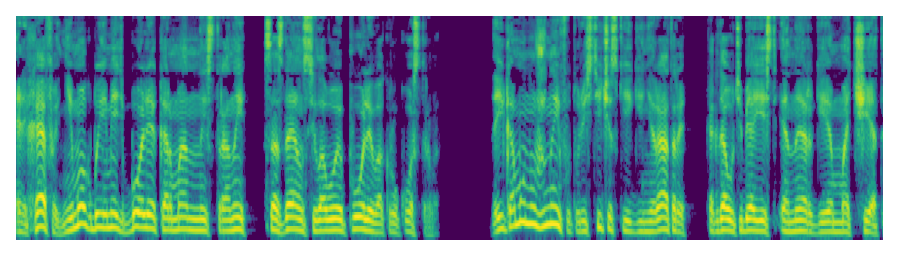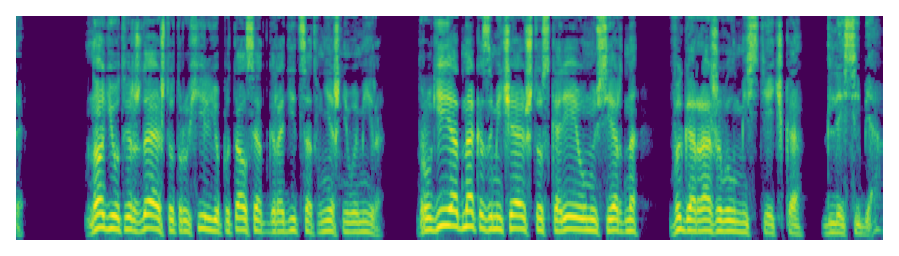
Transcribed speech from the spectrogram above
Эль-Хефе не мог бы иметь более карманной страны, создая он силовое поле вокруг острова. Да и кому нужны футуристические генераторы, когда у тебя есть энергия мачете? Многие утверждают, что Трухилью пытался отгородиться от внешнего мира. Другие, однако, замечают, что скорее он усердно выгораживал местечко для себя.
